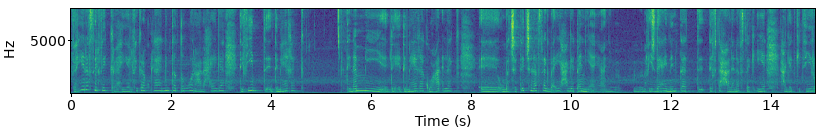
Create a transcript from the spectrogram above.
فهي نفس الفكرة هي الفكرة كلها إن أنت تدور على حاجة تفيد دماغك تنمي دماغك وعقلك آه، وما تشتتش نفسك بأي حاجة تانية. يعني مفيش داعي إن أنت تفتح على نفسك إيه حاجات كتير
